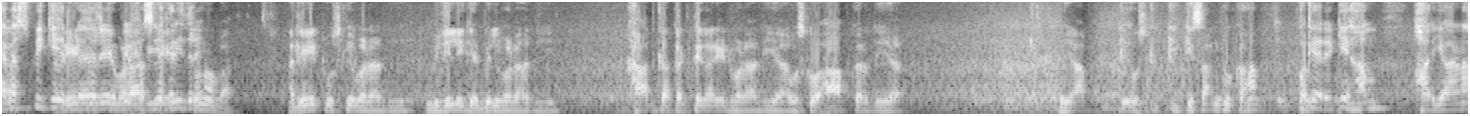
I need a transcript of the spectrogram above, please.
एमएसपी के रेट पे फ़सलें खरीद रहे सुनो बात। रेट उसके बढ़ा दिए। बिजली के बिल बढ़ा दिए। खाद का कट्टे का रेट बढ़ा दिया। उसको हाफ़ कर दिया। भाई आप कि किसान को कहाँ वो कह रहे हैं कि हम हरियाणा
